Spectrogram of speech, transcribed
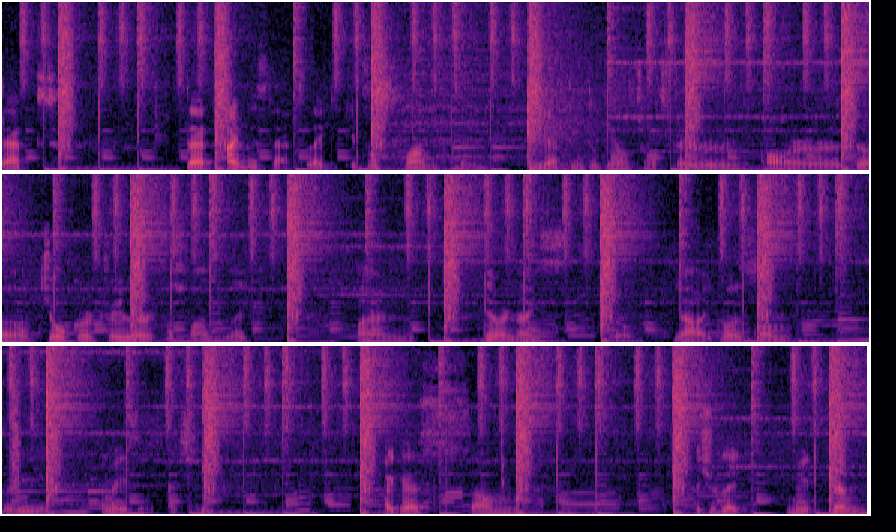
That that I miss that. Like it was fun, like reacting to Game of Thrones trailer or the Joker trailer. It was fun, like and they were nice. So yeah, it was um pretty amazing actually. I guess um I should like meet them.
